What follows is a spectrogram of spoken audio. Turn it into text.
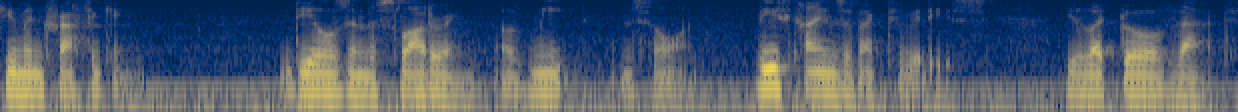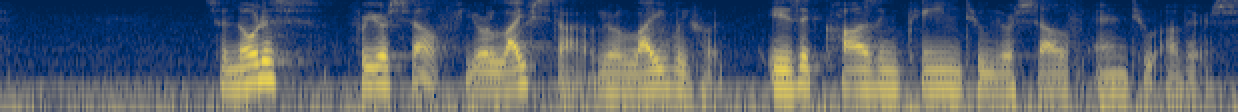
Human trafficking deals in the slaughtering of meat and so on. These kinds of activities, you let go of that. So notice for yourself, your lifestyle, your livelihood. Is it causing pain to yourself and to others?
